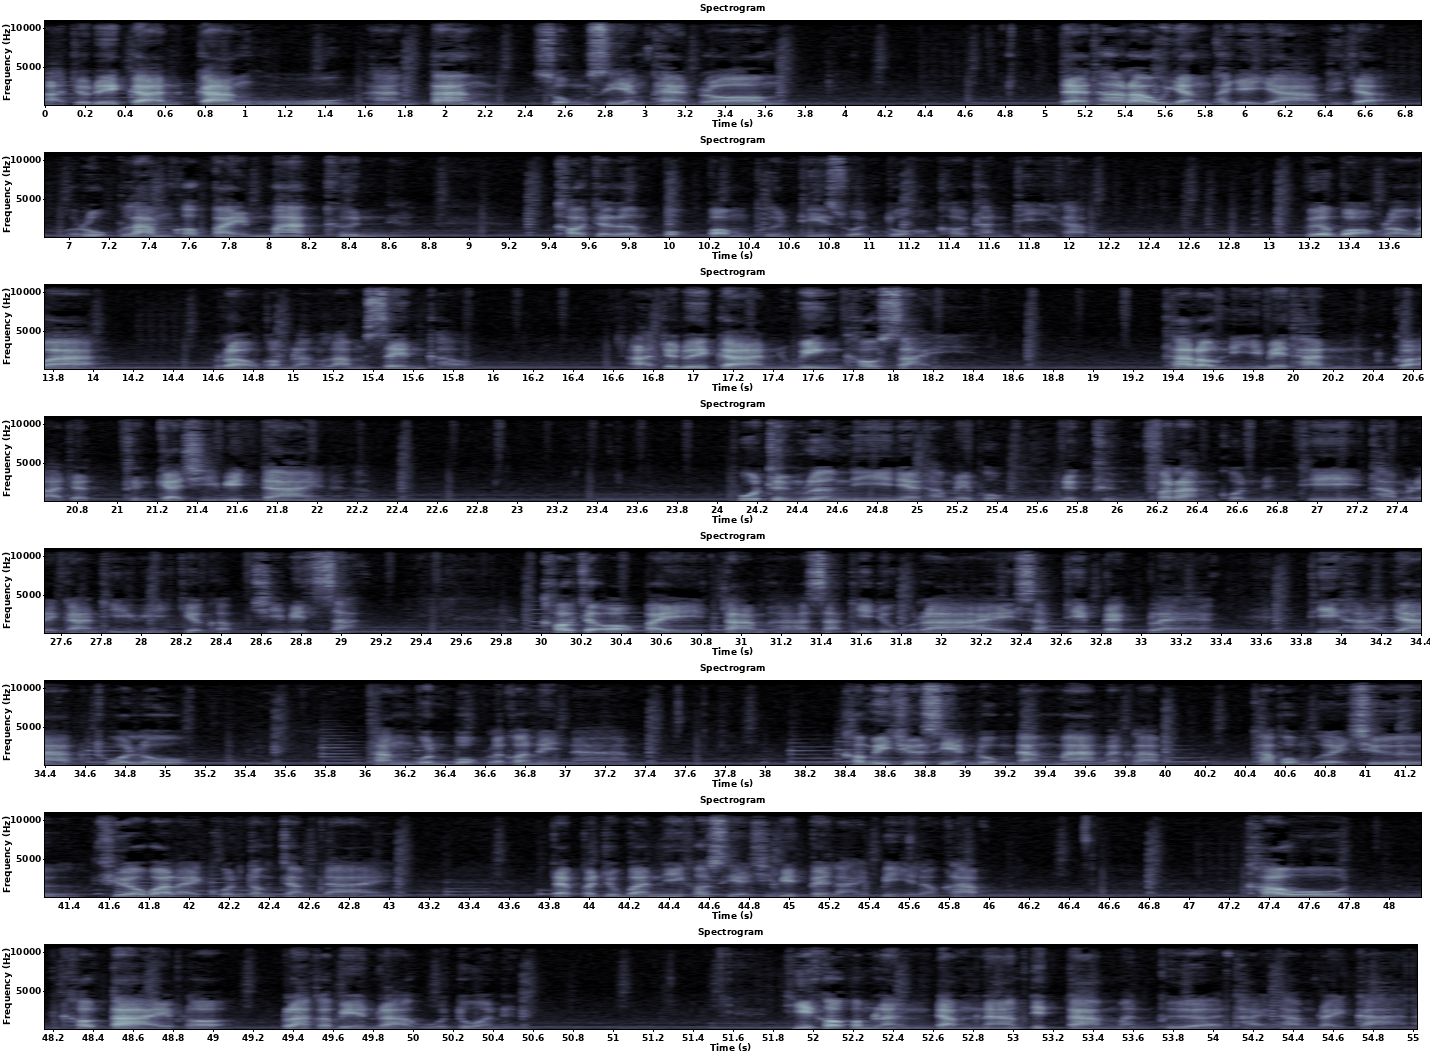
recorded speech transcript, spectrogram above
อาจจะด้วยการกางหู หางตั้ง ส่งเสียงแผดร้อง แต่ถ้าเรายังพยายามที่จะรุกล้ำเข้าไปมากขึ้นเนี่ยเขาจะเริ่มปกป้องพื้นที่ส่วนตัวของเขาทันทีครับ เพื่อบอกเราว่าเรากำลังล้ำเส้นเขา อาจจะด้วยการวิ่งเข้าใส่ ถ้าเราหนีไม่ทันก็อาจจะถึงแก่ชีวิตได้นะครับ พูดถึงเรื่องนี้เนี่ยทำให้ผมนึกถึงฝรั่งคนหนึ่งที่ทำรายการทีวีเกี่ยวกับชีวิตสัตว์ เขาจะออกไปตามหาสัตว์ที่ดุร้าย สัตว์ที่แปลกๆ ที่หายากทั่วโลก ทั้งบนบกแล้วก็ในน้ำเขามีชื่อเสียงโด่งดังมากนะครับ ถ้าผมเอ่ยชื่อ เชื่อว่าหลายคนต้องจำได้ แต่ปัจจุบันนี้เขาเสียชีวิตไปหลายปีแล้วครับเขาเขาตายเพราะ ลากระเบนราหูตัวหนึ่ง ที่เขากำลังดำน้ำติดตามมันเพื่อถ่ายทำรายการ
